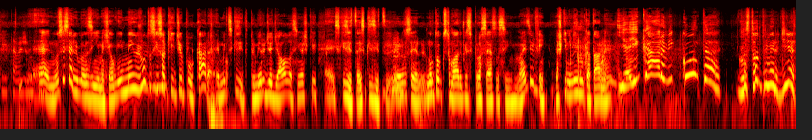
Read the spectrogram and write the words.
que tava junto. É, não sei se era irmãzinha, mas tinha alguém meio junto, assim, só que, tipo, cara, é muito esquisito. Primeiro dia de aula, assim, eu acho que é esquisito, é esquisito. Eu não sei, eu não tô acostumado com esse processo, assim. Mas, enfim, acho que ninguém nunca tá, né? E aí, cara, me conta! Gostou do primeiro dia?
